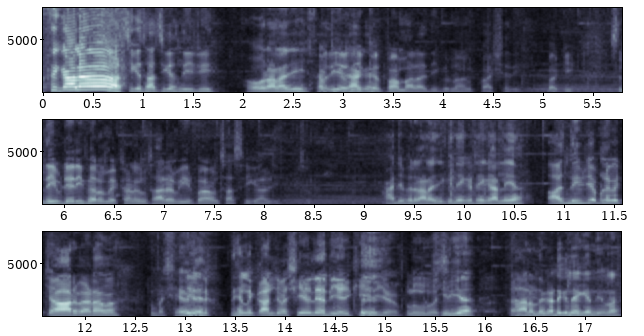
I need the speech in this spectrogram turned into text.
ਸਤਿ ਸ਼੍ਰੀ ਅਕਾਲ ਸਾਸੀ ਕੇ ਸਾਸੀ ਕੇ ਸੰਦੀਪ ਜੀ। ਹੋਰ ਆਣਾ ਜੀ ਸਭ ਠੀਕ ਠਾਕ ਕਿਰਪਾ ਮਹਾਰਾਜ ਦੀ ਗੁਰੂ ਨਾਨਕ ਪਾਤਸ਼ਾਹ ਦੀ। ਬਾਕੀ ਸੰਦੀਪ ਡੇਰੀ ਫਾਰਮ ਵੇਖਣ ਵਾਲੇ ਨੂੰ ਸਾਰਿਆਂ ਵੀਰ ਭਰਾਵਾਂ ਨੂੰ ਸਤਿ ਸ੍ਰੀ ਅਕਾਲ ਜੀ। ਅੱਜ ਫਿਰ ਰਾਣਾ ਜੀ ਕਿੰਨੇ ਇਕੱਠੇ ਕਰ ਲਿਆ ਅੱਜ ਸੰਦੀਪ ਜੀ ਆਪਣੇ ਕੋਲ ਚਾਰ ਵਹਿਣਾ ਵਾ। ਬੱਚੇ ਵੀ ਤਿੰਨ ਤਿੰਨ ਕੰਜ ਵਛੀਆਂ ਲਿਆਂਦੀਆਂ ਜੀ ਖੀਰੀਆਂ ਪਲੂਣ ਵਛੀਆਂ। ਖੀਰੀਆਂ ਫਾਰਮ ਤੋਂ ਕੱਢ ਕੇ ਲੈ ਕੇ ਆਂਦੀ ਨਾ?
